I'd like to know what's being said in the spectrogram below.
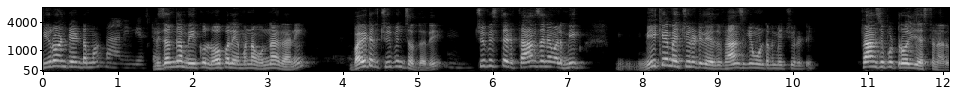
హీరో అంటే ఏంటమ్మా. నిజంగా మీకు లోపల ఏమన్నా ఉన్నా కానీ బయటకు చూపించొద్దు అది. చూపిస్తే ఫ్యాన్స్ అనేవాళ్ళు మీకు మీకే మెచ్యూరిటీ లేదు ఫ్యాన్స్కి ఏముంటుంది మెచ్యూరిటీ ఫ్యాన్స్ ఇప్పుడు ట్రోల్ చేస్తున్నారు.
